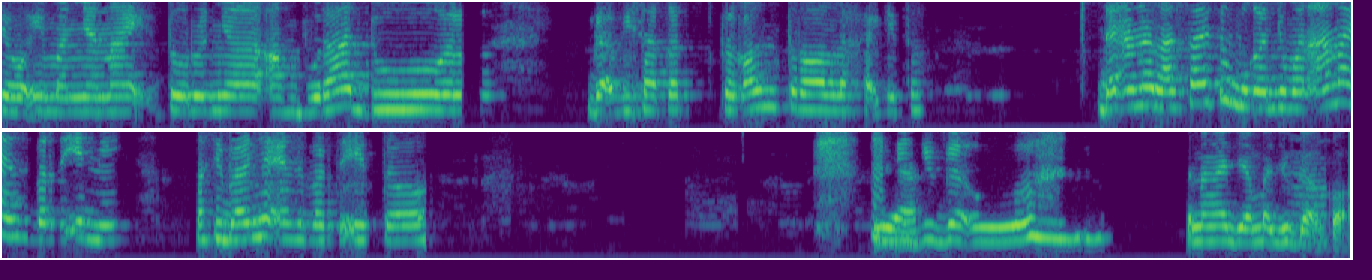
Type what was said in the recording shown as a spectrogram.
yo imannya naik turunnya amburadul, nggak bisa ke ke kontrol lah kayak gitu. Dan Ana rasa itu bukan cuma Ana yang seperti ini. Masih banyak yang seperti itu. aneh Iya. juga uh Tenang aja Mbak juga kok.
